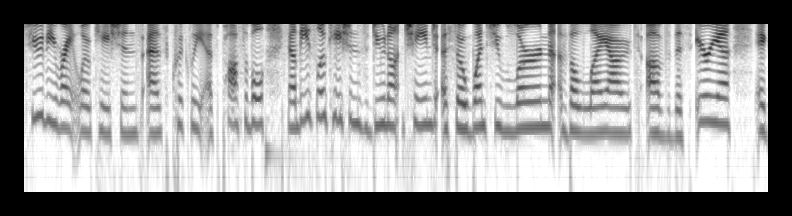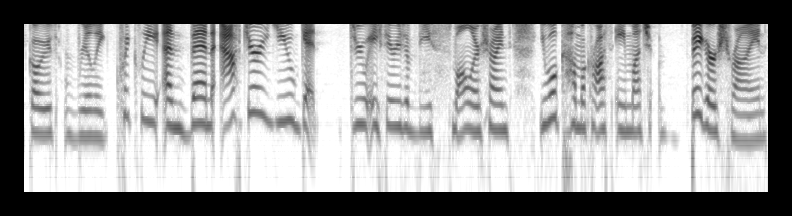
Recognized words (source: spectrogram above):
to the right locations as quickly as possible. Now, these locations do not change. So once you learn the layout of this area, it goes really quickly. And then after you get through a series of these smaller shrines, you will come across a much bigger shrine,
